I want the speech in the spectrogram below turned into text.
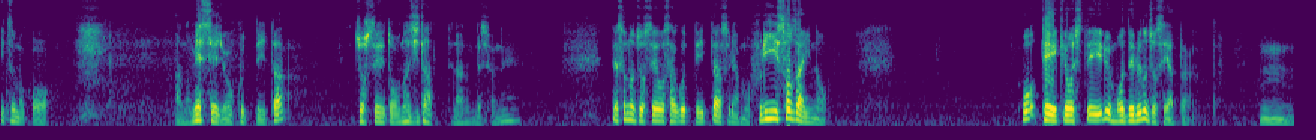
ういつもこうあのメッセージを送っていた女性と同じだってなるんですよね。でその女性を探っていったらそれはもうフリー素材のを提供しているモデルの女性やったうん。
